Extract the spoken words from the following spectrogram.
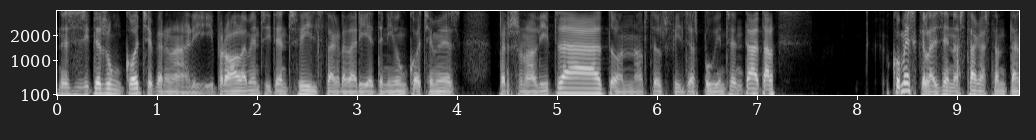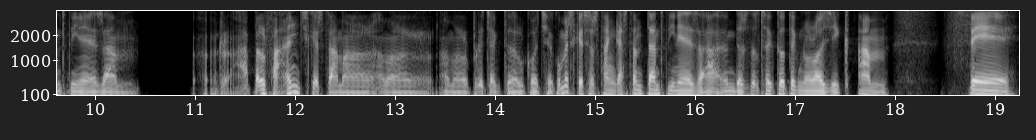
necessites un cotxe per anar-hi i probablement si tens fills t'agradaria tenir un cotxe més personalitzat on els teus fills es puguin sentar tal. Com és que la gent està gastant tants diners amb... Apple fa anys que està amb el, amb el, amb el projecte del cotxe. Com és que s'estan gastant tants diners a, des del sector tecnològic amb fer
